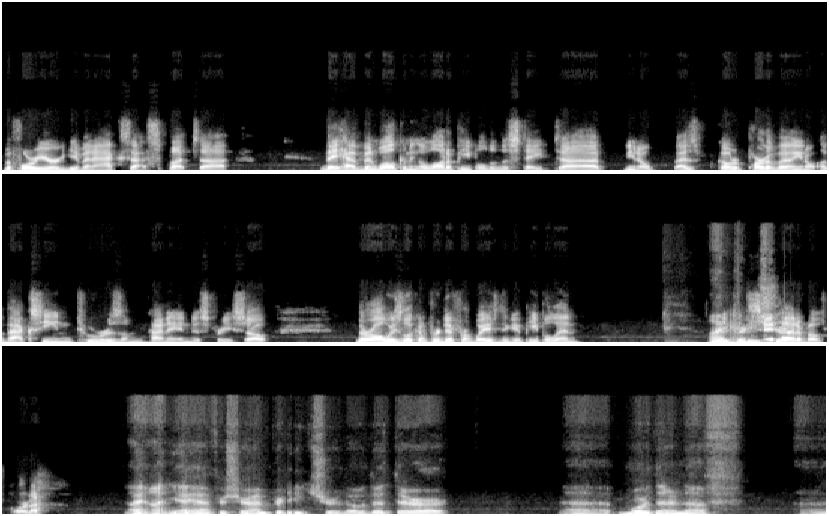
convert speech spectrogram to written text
before you're given access. But uh, they have been welcoming a lot of people to the state, uh, you know, as part of a you know a vaccine tourism kind of industry. So they're always looking for different ways to get people in. I'm pretty sure that about Florida. I, I, yeah, yeah, for sure. I'm pretty sure though that there are uh, more than enough uh,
